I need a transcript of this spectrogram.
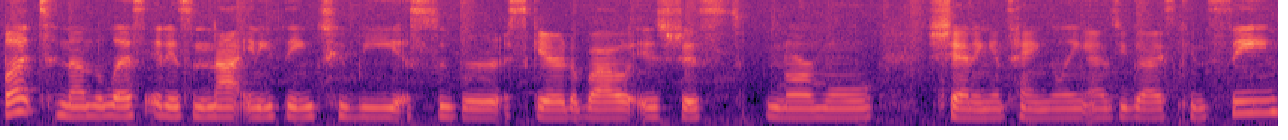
but nonetheless, it is not anything to be super scared about. It's just normal shedding and tangling as you guys can see.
